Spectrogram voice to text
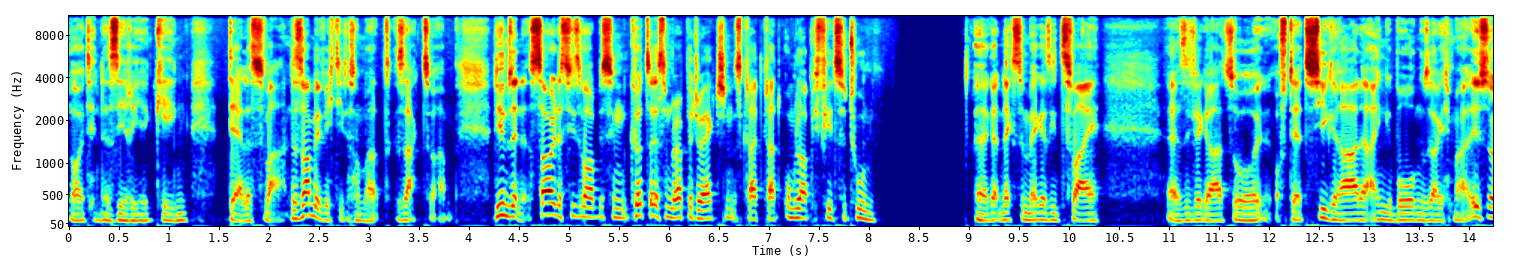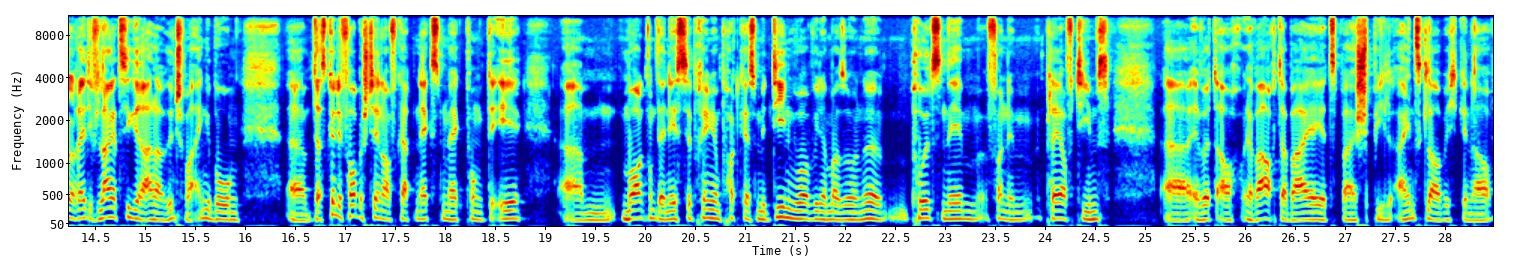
Leute in der Serie gegen Dallas waren. Das war mir wichtig, das nochmal gesagt zu haben. In diesem Sinne, sorry, dass diese Woche ein bisschen kürzer ist im Rapid Reaction. Es ist gerade unglaublich viel zu tun. Äh, Next Magazine 2 äh, sind wir gerade so auf der Zielgerade eingebogen, sage ich mal. Ist eine relativ lange Zielgerade, aber sind schon mal eingebogen. Äh, das könnt ihr vorbestellen auf gutnextmac.de. Ähm, morgen kommt der nächste Premium-Podcast mit Dean, wo wir wieder mal so einen Puls nehmen von den Playoff-Teams. Äh, er wird auch, er war auch dabei jetzt bei Spiel 1, glaube ich, genau,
